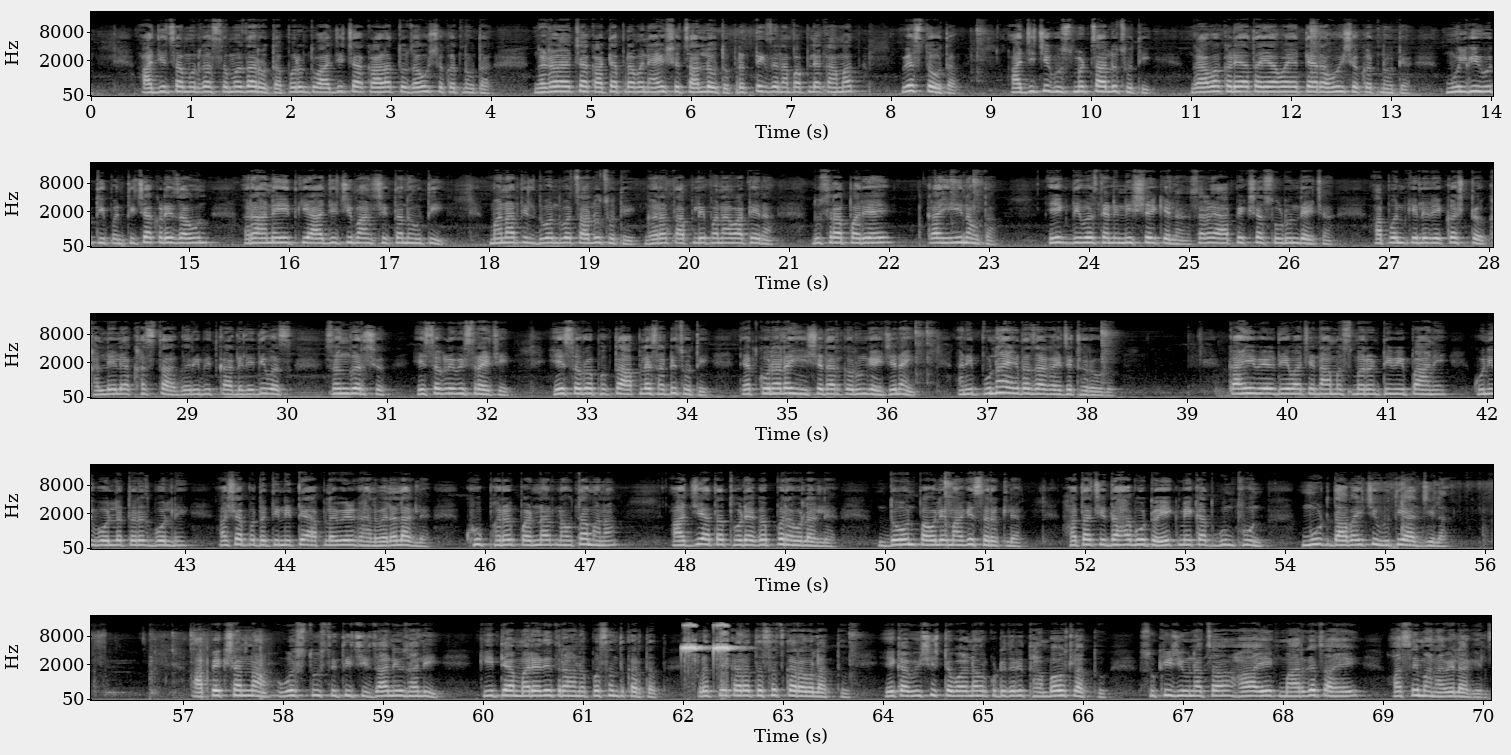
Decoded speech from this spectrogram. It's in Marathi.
आजीचा मुलगा समजदार होता परंतु आजीच्या काळात तो जाऊ शकत नव्हता. घड्याळाच्या काट्याप्रमाणे आयुष्य चाललं होतं. प्रत्येकजण आपापल्या कामात व्यस्त होता. आजीची घुसमट चालूच होती. गावाकडे आता या वयात त्या राहूही शकत नव्हत्या. मुलगी होती पण तिच्याकडे जाऊन राहणे इतकी आजीची मानसिकता नव्हती. मनातील द्वंद्व चालूच होते. घरात आपलेपणा वाटेना दुसरा पर्याय काहीही नव्हता. एक दिवस त्याने निश्चय केला सगळ्या अपेक्षा सोडून द्यायच्या. आपण केलेले कष्ट खाल्लेल्या खस्ता गरिबीत काढलेले दिवस संघर्ष हे सगळे विसरायचे. हे सर्व फक्त आपल्यासाठीच होते. त्यात कोणालाही हिस्सेदार करून घ्यायचे नाही. आणि पुन्हा एकदा जागायचं ठरवलं. काही वेळ देवाचे नामस्मरण टी व्ही पाहणे कुणी बोललं तरच बोलणे अशा पद्धतीने त्या आपला वेळ घालवायला लागल्या. खूप फरक पडणार नव्हता म्हणा. आजी आता थोड्या गप्प राहू लागल्या. दोन पावले मागे सरकल्या. हाताची दहा बोटं एकमेकात गुंफून मूठ दाबायची होती आजीला. अपेक्षांना वस्तुस्थितीची जाणीव झाली की त्या मर्यादित राहणं पसंत करतात. प्रत्येकाला तसंच करावं लागतं. एका विशिष्ट वळणावर कुठेतरी थांबावंच लागतो. सुखी जीवनाचा हा एक मार्गच आहे असे म्हणावे लागेल.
